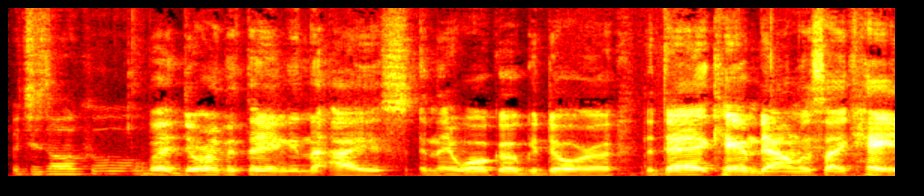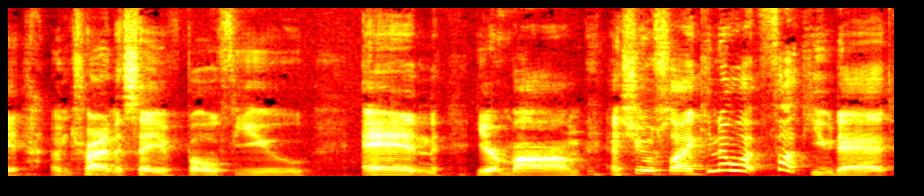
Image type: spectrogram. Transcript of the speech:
which is all cool. But during the thing in the ice, and they woke up Ghidorah, the dad came down and was like, "Hey, I'm trying to save both you and your mom," and she was like, "You know what? Fuck you, dad.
